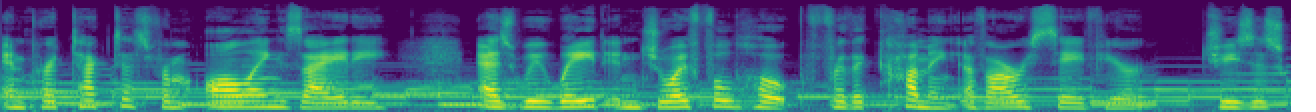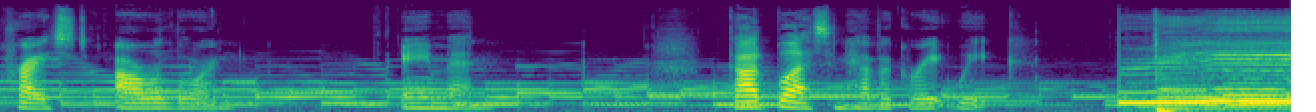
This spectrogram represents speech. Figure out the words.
and protect us from all anxiety as we wait in joyful hope for the coming of our Savior, Jesus Christ our Lord. Amen. God bless and have a great week.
